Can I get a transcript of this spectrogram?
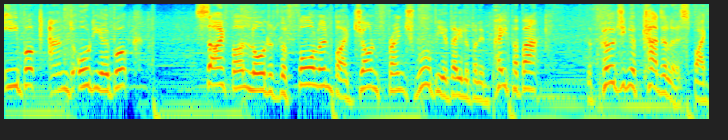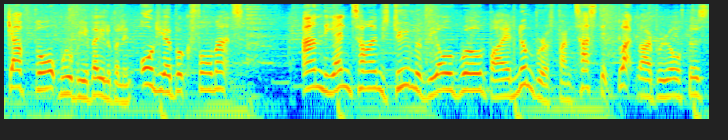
ebook, and audiobook. Cypher Lord of the Fallen by John French will be available in paperback. The Purging of Kadillus by Gav Thorpe will be available in audiobook format. And The End Times Doom of the Old World by a number of fantastic Black Library authors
